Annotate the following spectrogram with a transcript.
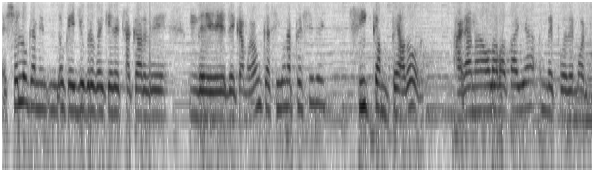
Eso es lo que, lo que yo creo que hay que destacar de, de, de Camarón, que ha sido una especie de sí campeador. Ha ganado la batalla después de muerto.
